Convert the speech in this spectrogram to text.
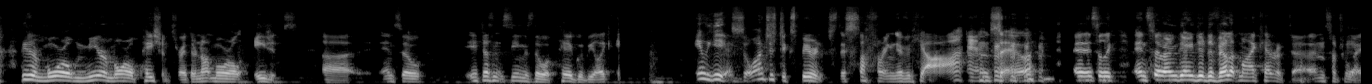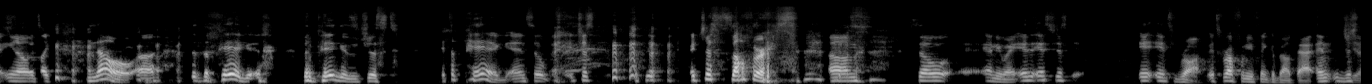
these are moral, mere moral patients, right? They're not moral agents, uh, and so it doesn't seem as though a pig would be like, oh yeah, so I just experienced this suffering over here, and so and it's like, and so I'm going to develop my character in such a way. You know, it's like no, uh, the, the pig, the pig is just. It's a pig, and so it just it just suffers. Um, so anyway, it, it's just it, it's rough. It's rough when you think about that, and just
